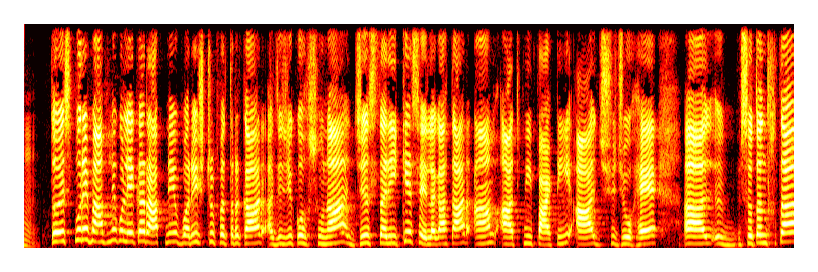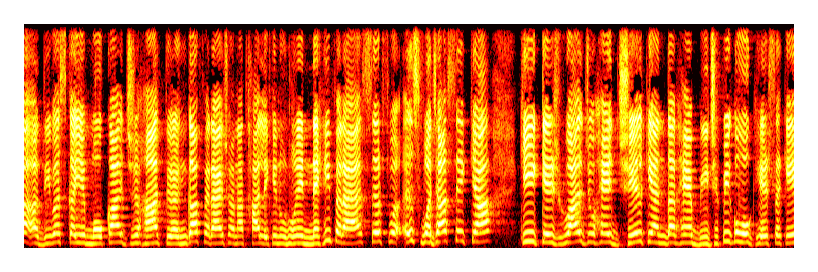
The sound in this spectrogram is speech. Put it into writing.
तो इस पूरे मामले को लेकर आपने वरिष्ठ पत्रकार अजय जी को सुना, जिस तरीके से लगातार आम आदमी पार्टी आज जो है स्वतंत्रता दिवस का ये मौका, जहाँ तिरंगा फहराया जाना था, लेकिन उन्होंने नहीं फहराया, सिर्फ़ इस वजह से क्या कि केजरीवाल जो है जेल के अंदर है, बीजेपी को वो घेर सके।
